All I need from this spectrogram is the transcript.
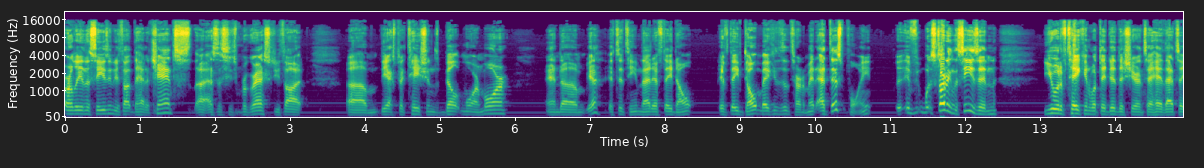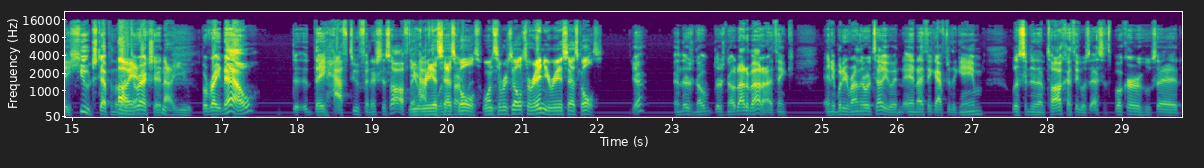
early in the season you thought they had a chance. Uh, as the season progressed, you thought um, the expectations built more and more. And um, yeah, it's a team that if they don't if they don't make it to the tournament at this point, if starting the season, you would have taken what they did this year and say, hey, that's a huge step in the right Oh, yeah. direction. No, you But right now, th- they have to finish this off. They you have to win the reassess goals once the results are in. You reassess goals. And there's no there's no doubt about it. I think anybody around there would tell you. And and I think after the game, listening to them talk, I think it was Essence Booker who said,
